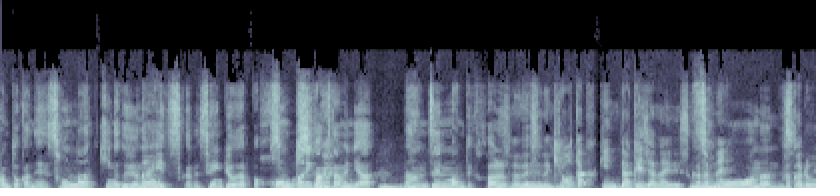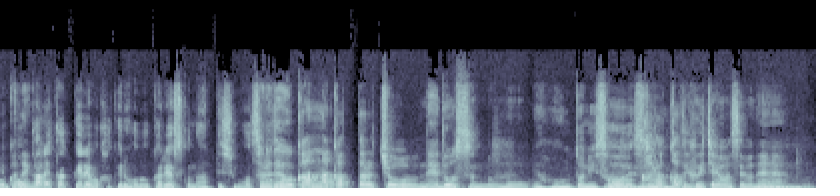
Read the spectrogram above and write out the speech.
万とかね、そんな金額じゃないですかね。選挙やっぱ本当に書くためにはうん何千万ってかかるので。そうですね。うん供託金だけじゃないですからね。そうなんですよ、ね。かかるお金がかければかけるほど受かりやすくなってしまう。それで受かんなかっったら超ね、どうすんのもいや、本当にう。そうですね空っ風吹いちゃいますよね。うん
